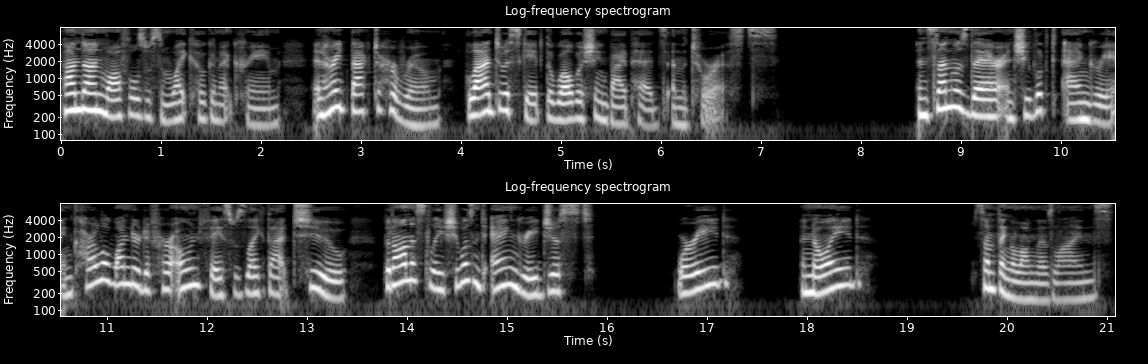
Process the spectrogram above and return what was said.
pandan waffles with some white coconut cream and hurried back to her room, glad to escape the well wishing bipeds and the tourists. And Sun was there, and she looked angry, and Carla wondered if her own face was like that too, but honestly, she wasn't angry, just worried, annoyed, something along those lines.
